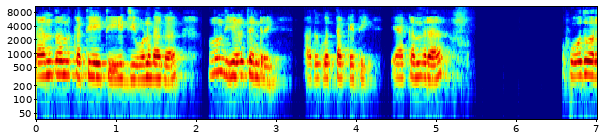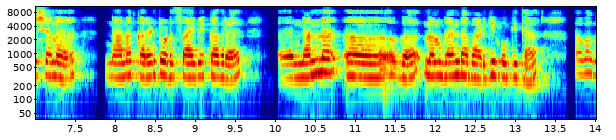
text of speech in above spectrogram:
ನಂದೊಂದು ಕತೆ ಐತಿ ಈ ಜೀವನದಾಗ. ಮುಂದೆ ಹೇಳ್ತೇನೆ ರೀ ಅದು ಗೊತ್ತಾಕೈತಿ. ಯಾಕಂದ್ರೆ ಹೋದ ವರ್ಷನ ನಾನು ಕರೆಂಟ್ ಹೊಡೆದು ಸಾಯ್ಬೇಕಾದ್ರೆ ನನ್ನ ನನ್ನ ಗಂಡ ಬಾಡಿಗೆ ಹೋಗಿದ್ದ. ಅವಾಗ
